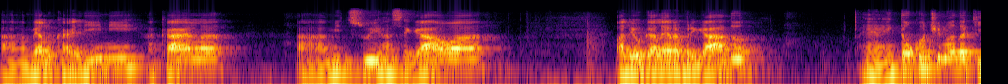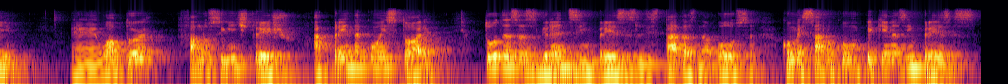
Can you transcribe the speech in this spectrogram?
a Melo Carlini, a Carla, a Mitsui Hasegawa. Valeu, galera, obrigado. É, então, continuando aqui, é, o autor fala o seguinte trecho: aprenda com a história. Todas as grandes empresas listadas na bolsa começaram como pequenas empresas.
